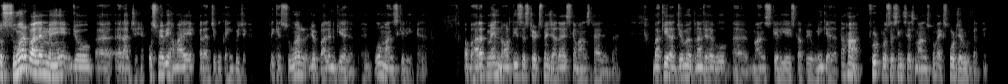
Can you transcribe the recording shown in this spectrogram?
तो सुअर पालन में जो राज्य है, उसमें भी हमारे राज्य को कहीं कोई जगह देखिए, सुअर जो पालन किया जाता है, वो मांस के लिए किया जाता है। और भारत में नॉर्थ ईस्ट स्टेट्स में ज़्यादा इसका मांस खाया जाता है। बाकी राज्यों में उतना जो है वो मांस के लिए इसका प्रयोग नहीं किया जाता। हाँ फ़ूड प्रोसेसिंग से इस मांस को हम एक्सपोर्ट ज़रूर करते हैं।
